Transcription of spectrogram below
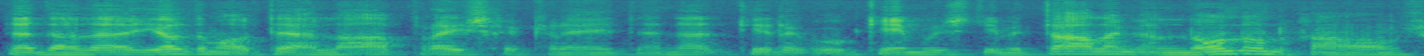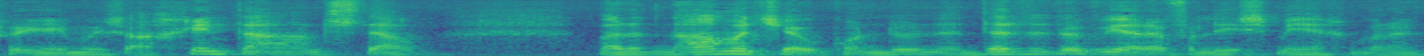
dat hulle heeltemal te 'n lae prys gekry het en natuurlik ook jy moes die betaling in Londen gehaal so jy moes agente aanstel wat dit namens jou kon doen en dit het ook weer 'n verlies meegebring.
